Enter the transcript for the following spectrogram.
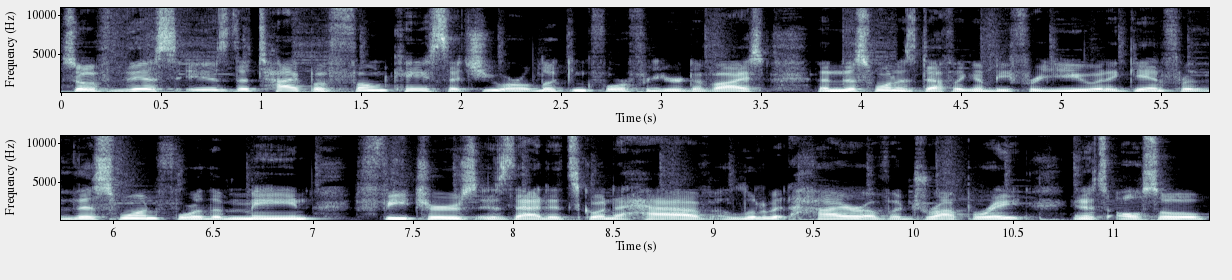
So if this is the type of phone case that you are looking for for your device, then this one is definitely going to be for you. And again, for this one, for the main features is that it's going to have a little bit higher of a drop rate and it's also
